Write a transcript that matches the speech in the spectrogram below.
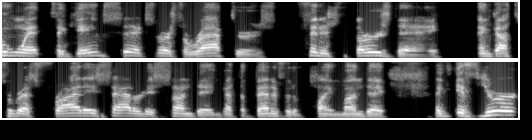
who went to game six versus the Raptors, finished Thursday and got to rest Friday, Saturday, Sunday, and got the benefit of playing Monday. Like if you're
